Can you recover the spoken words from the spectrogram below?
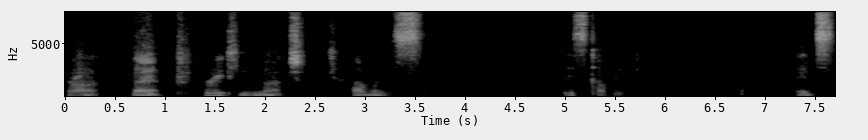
Right, that pretty much covers this topic. It's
